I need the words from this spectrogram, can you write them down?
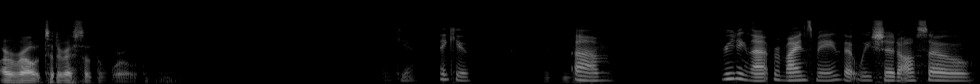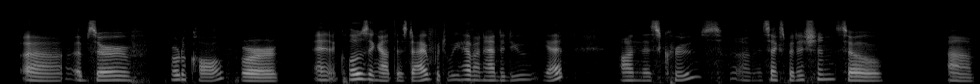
our route to the rest of the world. Thank you. Thank you. Thank you. Um, reading that reminds me that we should also uh, observe protocol for uh, closing out this dive, which we haven't had to do yet on this cruise, on this expedition. So, um,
